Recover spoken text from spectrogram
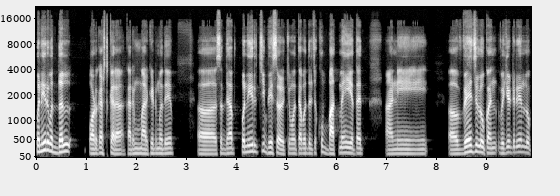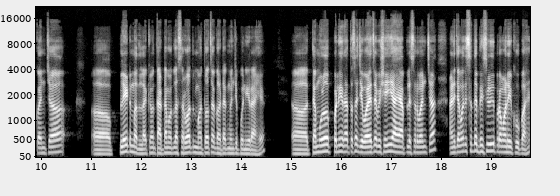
पनीरबद्दल पॉडकास्ट करा. कारण मार्केटमध्ये सध्या पनीरची भेसळ किंवा त्याबद्दलच्या खूप बातम्याही येत आहेत आणि व्हेज लोकां व्हेजिटेरियन लोकांच्या प्लेटमधला किंवा ताटामधला सर्वात महत्त्वाचा घटक म्हणजे पनीर आहे. अ, त्यामुळं पनीर हा तसा जिव्हाळ्याचा विषयही आहे आपल्या सर्वांच्या आणि त्यामध्ये सध्या भेसळीचं प्रमाणही खूप आहे.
